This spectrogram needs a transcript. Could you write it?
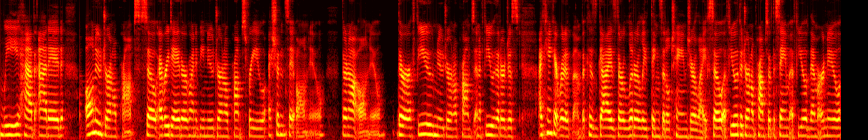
We have added all new journal prompts. So every day there are going to be new journal prompts for you. I shouldn't say all new, they're not all new. There are a few new journal prompts and a few that are just I can't get rid of them because, guys, they're literally things that'll change your life. So, a few of the journal prompts are the same, a few of them are new,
